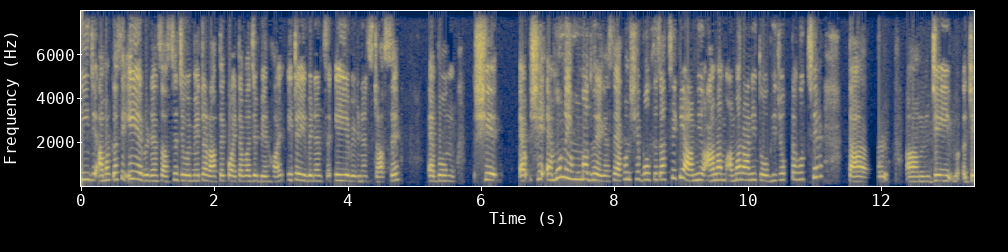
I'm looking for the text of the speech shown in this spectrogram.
নিজে, আমার কাছে এই এভিডেন্স আছে যে ওই মেয়েটা রাতে কয়টা বাজে বের হয়, এটা এভিডেন্স এই এভিডেন্সটা আছে। এবং সে সে এমন উন্মাদ হয়ে গেছে। এখন সে বলতে চাচ্ছে কি, আমি আমার আনিত অভিযোগটা হচ্ছে তার যেই যে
